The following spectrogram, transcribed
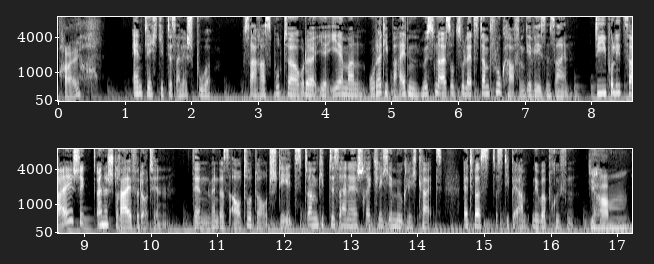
drei. Endlich gibt es eine Spur. Sarahs Mutter oder ihr Ehemann oder die beiden müssen also zuletzt am Flughafen gewesen sein. Die Polizei schickt eine Streife dorthin. Denn wenn das Auto dort steht, dann gibt es eine schreckliche Möglichkeit. Etwas, das die Beamten überprüfen. Die haben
